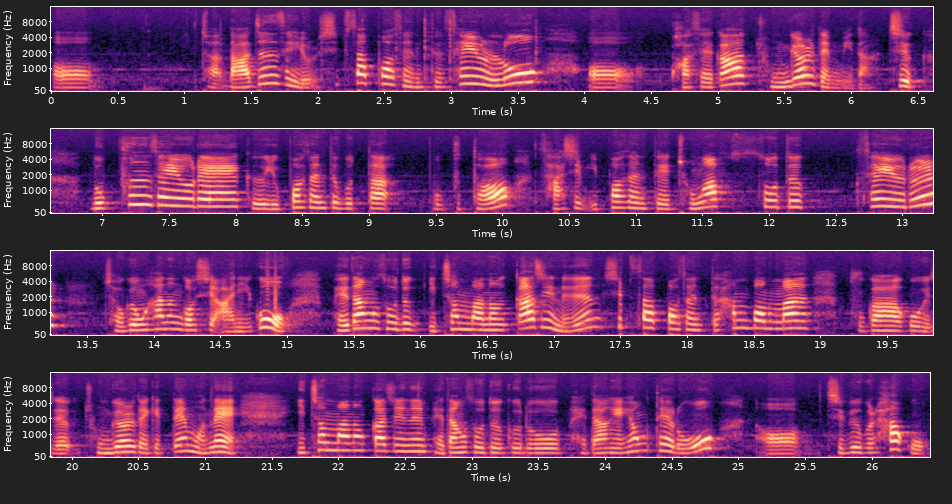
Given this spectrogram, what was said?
어, 자, 낮은 세율 14% 세율로 어, 과세가 종결됩니다. 즉 높은 세율의 그 6%부터 부터 42%의 종합소득 세율을 적용하는 것이 아니고 배당 소득 2천만 원까지는 14%한 번만 부과하고 이제 종결되기 때문에 2천만 원까지는 배당 소득으로 배당의 형태로 어, 지급을 하고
